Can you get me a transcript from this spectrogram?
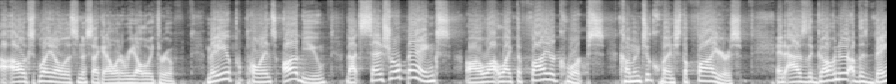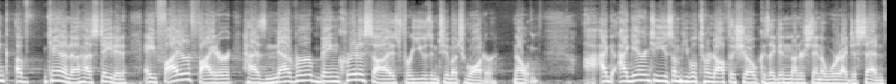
I- I'll explain all this in a second. I want to read all the way through. Many proponents argue that central banks are a lot like the fire corps coming to quench the fires. And as the governor of the Bank of Canada has stated, a firefighter has never been criticized for using too much water. Now, I, I guarantee you some people turned off the show because they didn't understand a word I just said.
